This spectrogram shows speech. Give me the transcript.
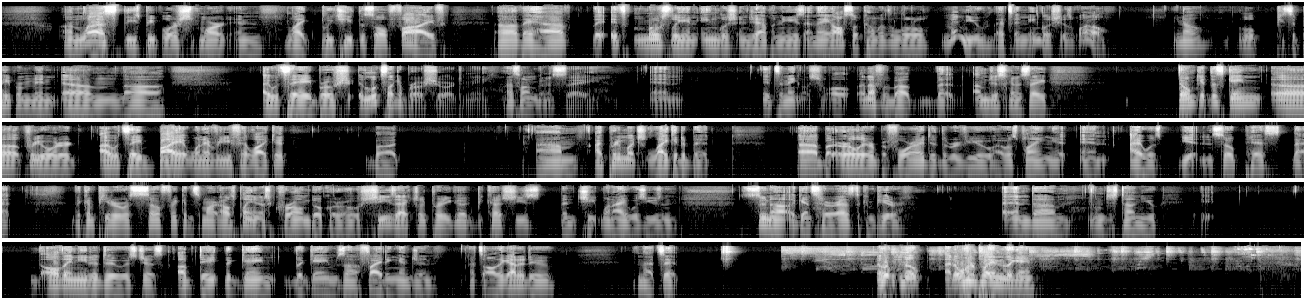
Unless these people are smart and like Bleach Heat the Soul 5, uh, they have it's mostly in English and Japanese, and they also come with a little menu that's in English as well. You know, a little piece of paper min. Um, uh, I would say brochure. It looks like a brochure to me. That's what I'm gonna say, and it's in English. Well, enough about that. I'm just gonna say, don't get this game uh, pre-ordered. I would say buy it whenever you feel like it, but um, I pretty much like it a bit. Uh, but earlier, before I did the review, I was playing it, and I was getting so pissed that the computer was so freaking smart. I was playing as Chrome Dokuro. She's actually pretty good because she's been cheap when I was using Tsuna against her as the computer. And um, I'm just telling you, it, all they need to do is just update the game, the game's uh, fighting engine. That's all they got to do, and that's it. Nope, nope. I don't want to play into the game.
